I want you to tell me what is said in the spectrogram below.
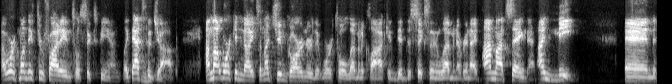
I work Monday through Friday until 6 p.m. Like that's mm-hmm. the job. I'm not working nights. I'm not Jim Gardner that worked till 11 o'clock and did the 6 and 11 every night. I'm not saying that. I'm me. And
